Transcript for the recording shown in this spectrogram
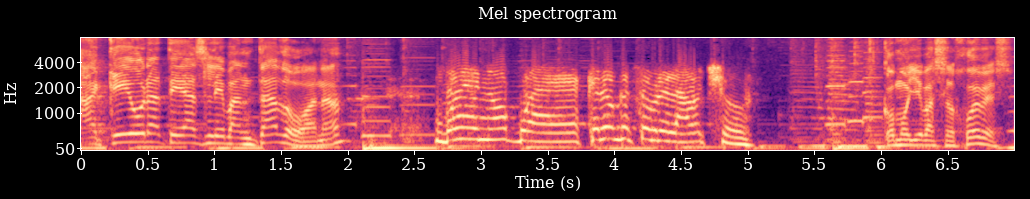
¿A qué hora te has levantado, Ana? Bueno, pues creo que sobre las 8. ¿Cómo llevas el jueves?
